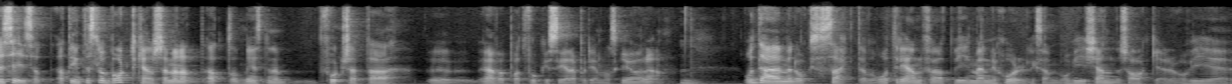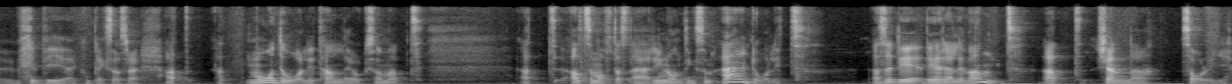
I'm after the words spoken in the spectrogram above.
Precis, att, att inte slå bort kanske men att, att åtminstone fortsätta eh, öva på att fokusera på det man ska göra. Mm. Och därmed också sagt, återigen för att vi är människor liksom, och vi känner saker och vi är, vi är komplexa och sådär. Att, att må dåligt handlar ju också om att, att allt som oftast är ju någonting som är dåligt. Alltså det, det är relevant att känna sorg,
